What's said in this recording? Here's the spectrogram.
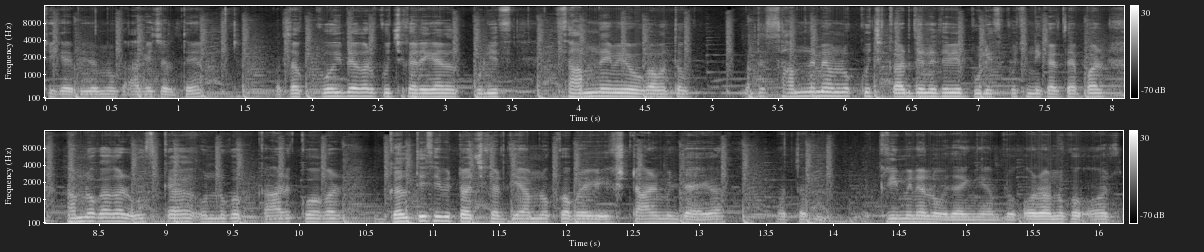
ठीक है फिर हम लोग आगे चलते हैं। मतलब कोई भी अगर कुछ करेगा तो पुलिस सामने में होगा मतलब मतलब सामने में हम लोग कुछ कर देने से भी पुलिस कुछ नहीं करता है, पर हम लोग अगर उसका, उन लोगों को कार को अगर गलती से भी टच कर दिया, हम लोग को अगर एक स्टार मिल जाएगा। मतलब क्रिमिनल हो जाएँगे हम लोग और हम लोग को और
